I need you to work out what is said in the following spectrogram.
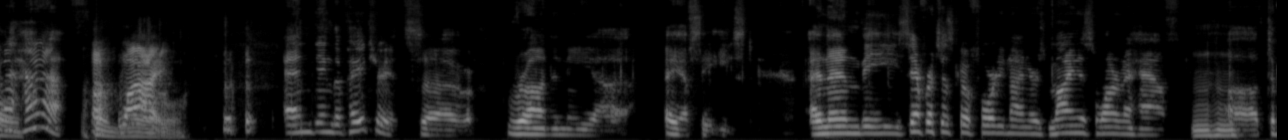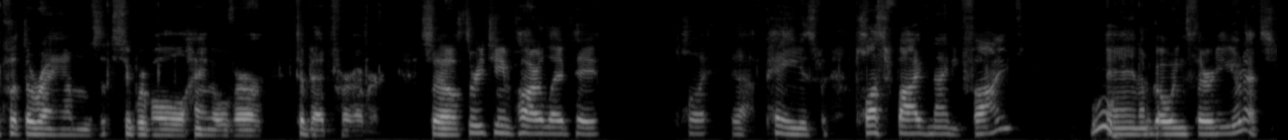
two and a half Oh, Why? no. ending the Patriots uh, run in the uh, AFC East. And then the San Francisco 49ers minus one and a half Mhm. uh, to put the Rams Super Bowl hangover to bed forever. So three team parlay pay, play, yeah, pays plus 595 Ooh, and I'm going 30 units.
